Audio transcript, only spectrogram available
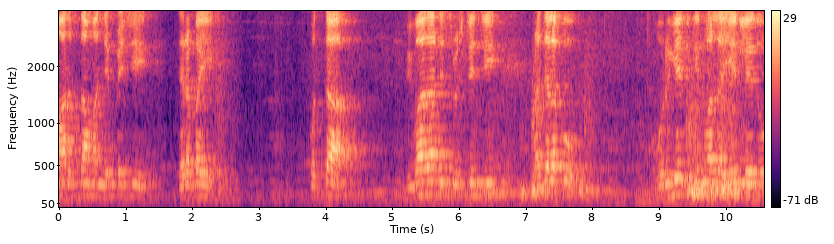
మారుస్తామని చెప్పేసి తెరపై కొత్త వివాదాన్ని సృష్టించి ప్రజలకు ఒరిగేది దీనివల్ల ఏం లేదు.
